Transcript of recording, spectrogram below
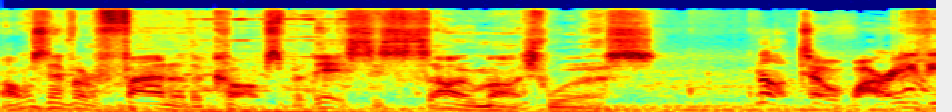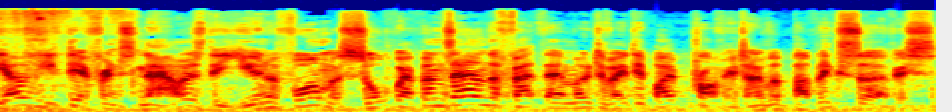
I was never a fan of the cops, but this is so much worse. Not to worry, the only difference now is the uniform, assault weapons, and the fact they're motivated by profit over public service.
